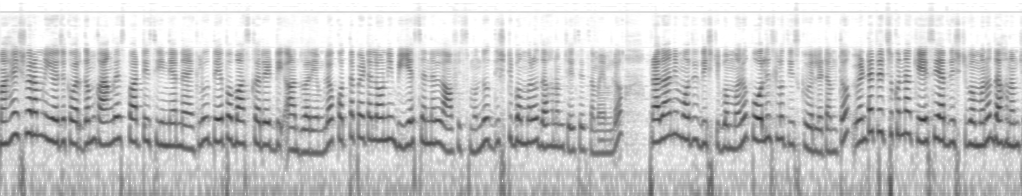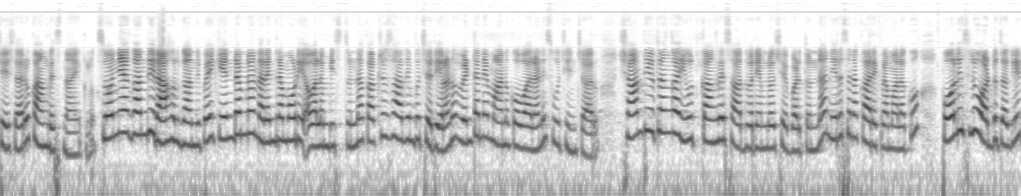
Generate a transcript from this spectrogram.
మహేశ్వరం నియోజకవర్గం కాంగ్రెస్ పార్టీ సీనియర్ నాయకులు దేపభాస్కర్ రెడ్డి ఆధ్వర్యంలో కొత్తపేటలోని బీఎస్ఎన్ఎల్ ఆఫీస్ ముందు దిష్టిబొమ్మలు దహనం చేసే సమయంలో ప్రధాని మోదీ దిష్టిబొమ్మను పోలీసులు తీసుకువెళ్ళడంతో వెంట తెచ్చుకున్న కేసీఆర్ దిష్టిబొమ్మను దహనం చేశారు కాంగ్రెస్ నాయకులు. సోనియా గాంధీ రాహుల్ గాంధీపై కేంద్రంలో నరేంద్ర మోడీ అవలంబిస్తున్న కక్ష సాధింపు చర్యలను వెంటనే మానుకోవాలని సూచించారు. శాంతియుతంగా యూత్ కాంగ్రెస్ ఆధ్వర్యంలో చేపడుతున్న నిరసన కార్యక్రమాలకు పోలీసులు అడ్డు తగిలి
